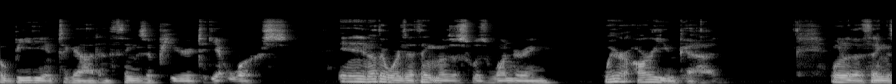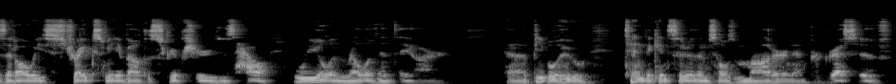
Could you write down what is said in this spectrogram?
obedient to God and things appeared to get worse. In other words, I think Moses was wondering, Where are you, God? One of the things that always strikes me about the scriptures is how real and relevant they are. Uh, people who tend to consider themselves modern and progressive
